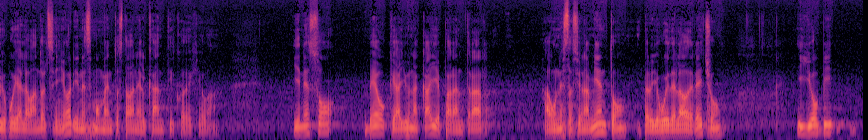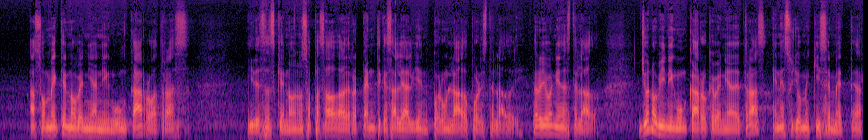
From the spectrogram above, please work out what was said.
yo voy alabando al Señor y en ese momento estaba en el cántico de Jehová. Y en eso veo que hay una calle para entrar a un estacionamiento, pero yo voy del lado derecho. Y yo vi, asomé que no venía ningún carro atrás. Y de esas que no nos ha pasado de repente que sale alguien por un lado, por este lado. Pero yo venía de este lado. Yo no vi ningún carro que venía detrás. En eso yo me quise meter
